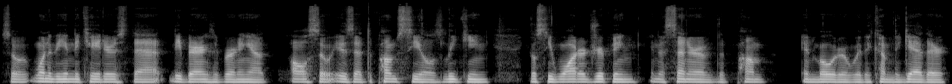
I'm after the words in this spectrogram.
So one of the indicators that the bearings are burning out also is that the pump seal is leaking. You'll see water dripping in the center of the pump and motor where they come together.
